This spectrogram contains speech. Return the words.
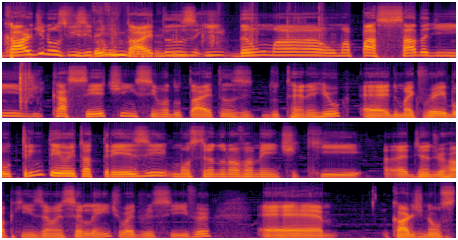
Cardinals visitam o Bem-vindo, Titans e dão uma, uma passada de, de cacete em cima do Titans, e do Tannehill é, e do Mike Vrabel. 38 a 13, mostrando novamente que uh, DeAndre Hopkins é um excelente wide receiver. É, Cardinals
